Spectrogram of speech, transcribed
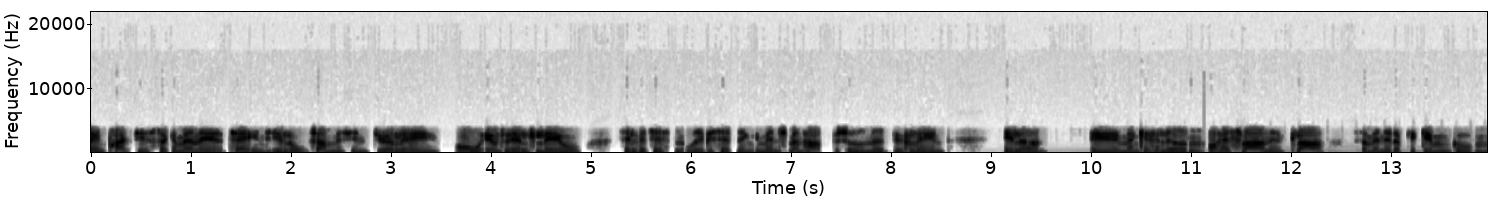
Rent praktisk, så kan man øh, tage en dialog sammen med sin dyrlæge og eventuelt lave selve testen ude i besætningen, imens man har besøget med dyrlægen, eller øh, man kan have lavet den og have svarene klar så man netop kan gennemgå dem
